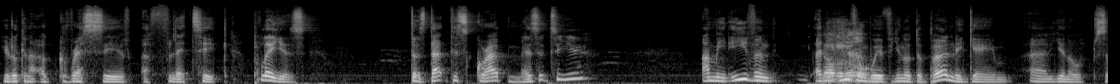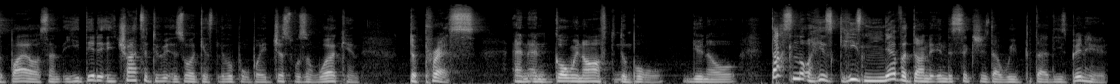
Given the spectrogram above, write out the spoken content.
you're looking at aggressive, athletic players. Does that describe Mesut to you? I mean, even and Not even with you know the Burnley game and you know Ceballos and he did it. He tried to do it as well against Liverpool, but it just wasn't working. The press and Mm. and going after the ball, you know, that's not his. He's never done it in the six years that we that he's been here.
